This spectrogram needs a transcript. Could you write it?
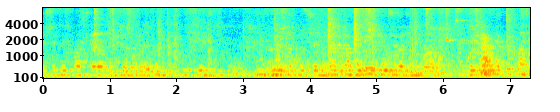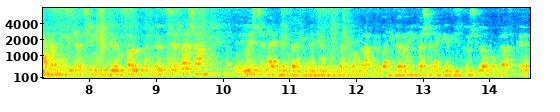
Jeszcze ktoś z Państwa radnych zabrać w dyskusję? Zamykam dyskusję. Przechodzimy do głosowania. Kto z Państwa radnych jest za przyjęciem tej uchwały? Proszę, e, przepraszam. E, Jeszcze najpierw, zanim będziemy głosować poprawkę, Pani Weronika Szerengiewicz zgłosiła poprawkę e,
